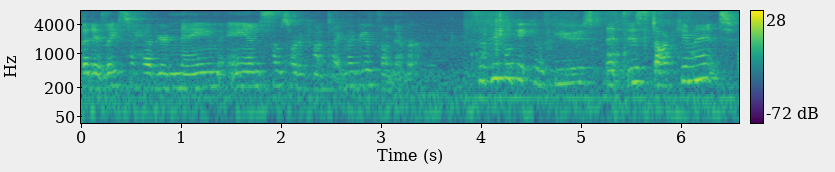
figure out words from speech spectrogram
but at least to have your name and some sort of contact, maybe a phone number. Some people get confused that this document,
